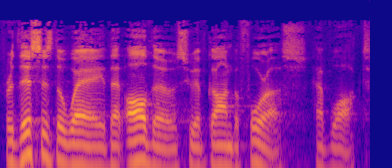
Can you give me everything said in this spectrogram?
for this is the way that all those who have gone before us have walked.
